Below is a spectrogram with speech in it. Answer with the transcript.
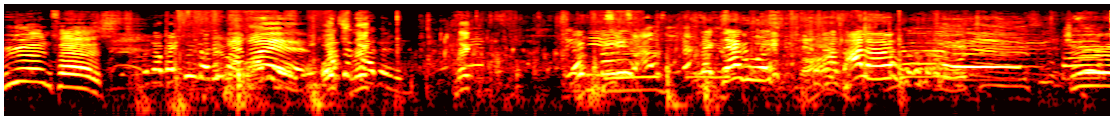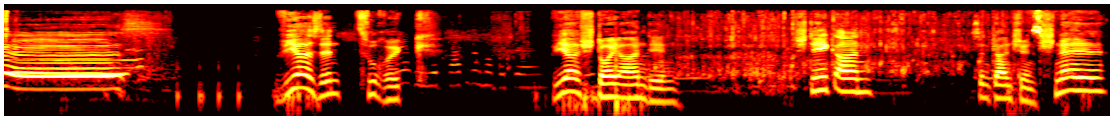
Mühlenfest. Jawohl. Und schmeckt. Schmeckt. Schmeckt sehr gut. Fast alle. Tschüss. Wir sind zurück. Wir steuern den Steg an, sind ganz schön schnell,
